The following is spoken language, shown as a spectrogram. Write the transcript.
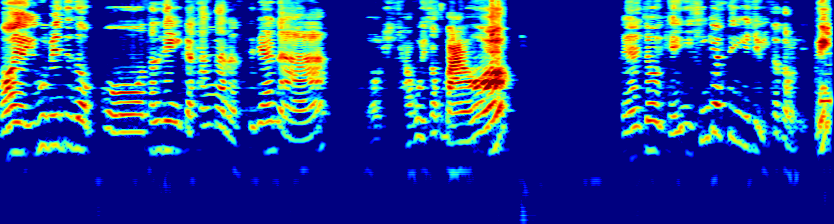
뭐, 여기 후배들도 없고, 선생이니까 상관없으려나? 역시 자고 있었구만, 어? 그냥 저 괜히 신경 쓰이는 게 좀 있어서 그래. 응?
